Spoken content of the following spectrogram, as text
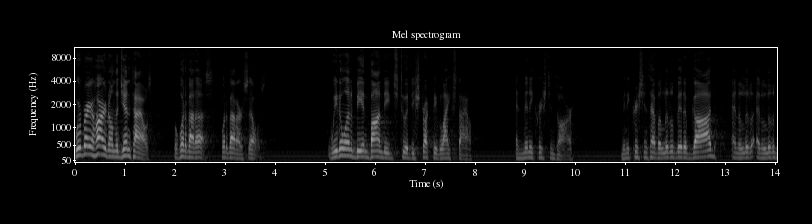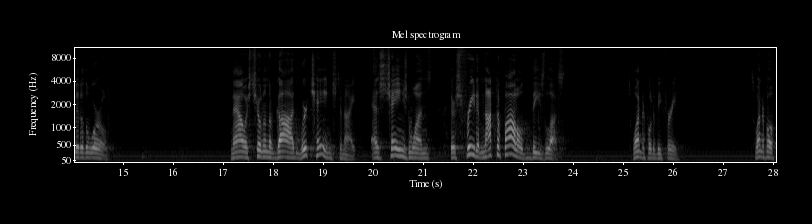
we're very hard on the Gentiles. But what about us? What about ourselves? We don't want to be in bondage to a destructive lifestyle, and many Christians are. Many Christians have a little bit of God and a little, and a little bit of the world. Now, as children of God, we're changed tonight. As changed ones, there's freedom not to follow these lusts. It's wonderful to be free. Wonderful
